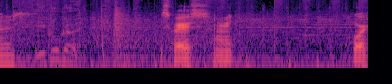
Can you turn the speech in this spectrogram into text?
I'm. Squares? Alright. Four.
